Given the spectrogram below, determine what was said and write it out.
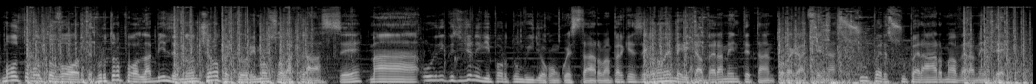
molto molto forte. Purtroppo la build non ce l'ho perché ho rimosso la classe, ma uno di questi giorni vi porto un video con quest'arma perché secondo me merita veramente tanto, ragazzi. È una super super arma, veramente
